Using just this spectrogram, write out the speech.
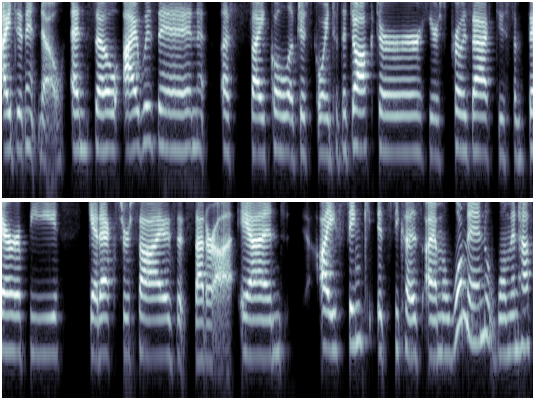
I didn't know. And so I was in a cycle of just going to the doctor, here's Prozac, do some therapy, get exercise, etc. And I think it's because I'm a woman, women have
